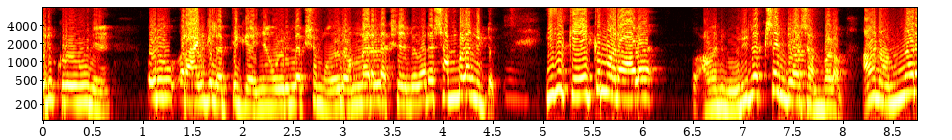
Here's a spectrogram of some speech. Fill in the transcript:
ഒരു ക്രൂവിന് ഒരു റാങ്കിൽ എത്തിക്കഴിഞ്ഞാൽ ഒരു ലക്ഷം മുതൽ ഒന്നര ലക്ഷം രൂപ വരെ ശമ്പളം കിട്ടും. ഇത് കേൾക്കുന്ന ഒരാൾ അവൻ ഒരു ലക്ഷം രൂപ ശമ്പളം അവൻ ഒന്നര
